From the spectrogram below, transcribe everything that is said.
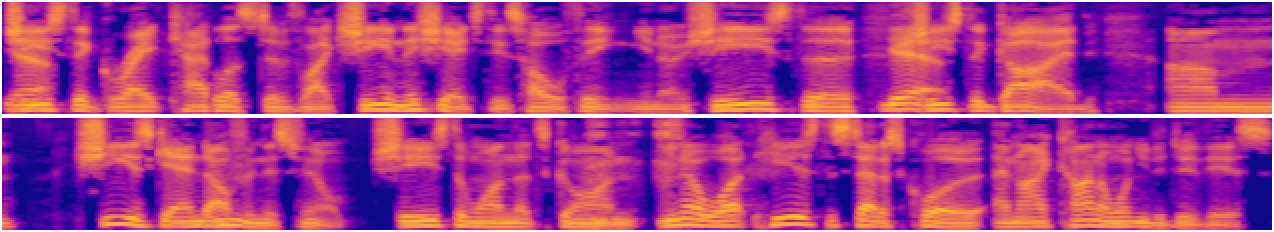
Yeah. She's the great catalyst of like she initiates this whole thing. You know, she's the Yeah. she's the guide. Um, she is Gandalf in this film. She's the one that's gone. You know what? Here's the status quo, and I kind of want you to do this.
